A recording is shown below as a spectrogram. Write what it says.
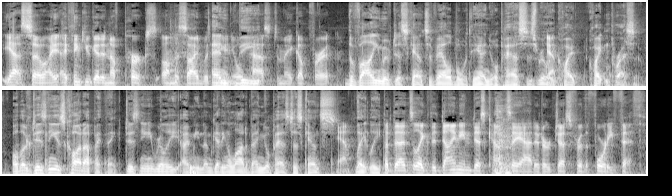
yeah, so I, I think you get enough perks on the side with the And annual the- pass to make up for it. the volume of discounts available with the annual pass is really Yeah. quite quite impressive. Although Disney is caught up, I think Disney really. I mean, I'm getting a lot of annual pass discounts Yeah, lately. But that's like the dining discounts they added are just for the 45th.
